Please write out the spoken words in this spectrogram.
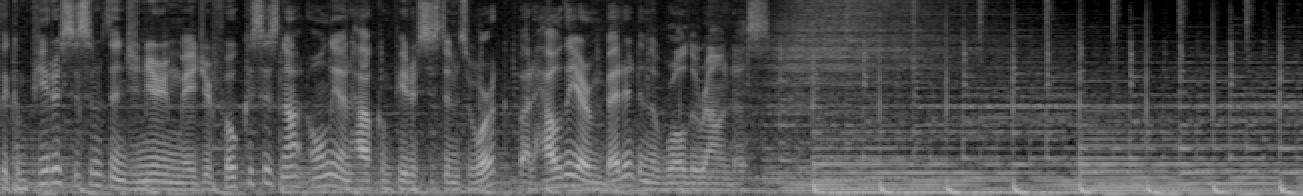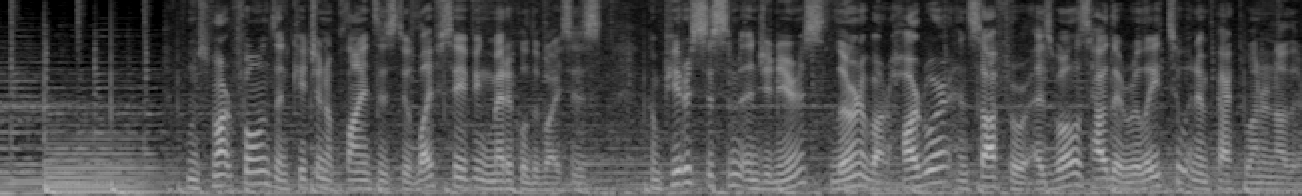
The Computer Systems Engineering major focuses not only on how computer systems work, but how they are embedded in the world around us. From smartphones and kitchen appliances to life-saving medical devices, computer systems engineers learn about hardware and software as well as how they relate to and impact one another.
